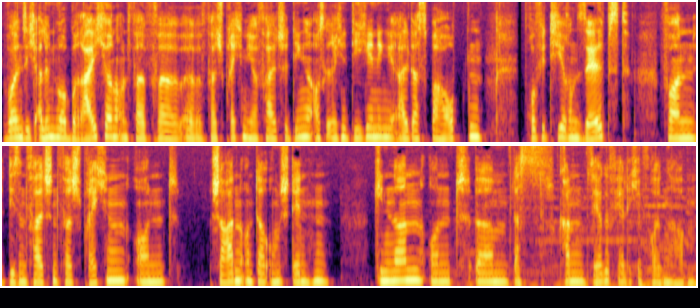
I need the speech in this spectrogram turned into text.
wollen sich alle nur bereichern und ver, ver, äh, versprechen hier falsche Dinge. Ausgerechnet diejenigen, die all das behaupten, profitieren selbst von diesen falschen Versprechen und schaden unter Umständen Kindern und ähm, das kann sehr gefährliche Folgen haben.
